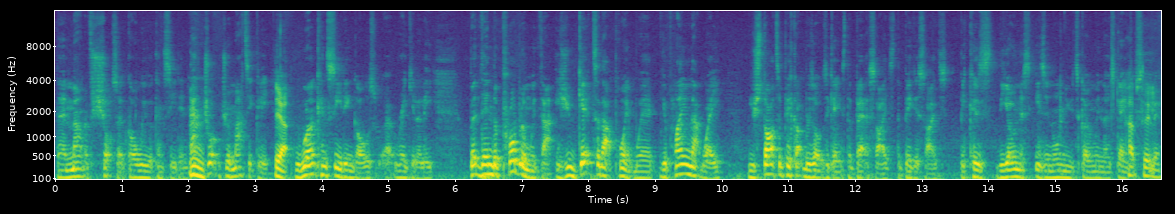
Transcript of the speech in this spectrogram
the amount of shots at goal we were conceding. That dropped dramatically. Yeah. We weren't conceding goals uh, regularly. But then the problem with that is you get to that point where you're playing that way, you start to pick up results against the better sides, the bigger sides, because the onus isn't on you to go and win those games. Absolutely.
